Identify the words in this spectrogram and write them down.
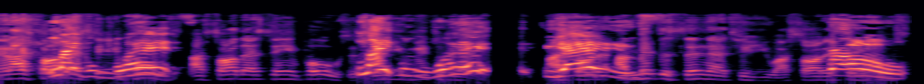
And I saw like that same what? post. I saw that same post. Like what? I saw that. I meant to send that to you. I saw that same bro. post.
